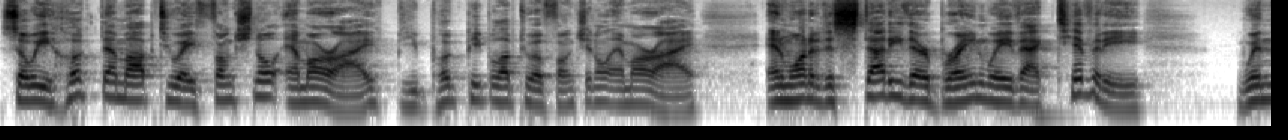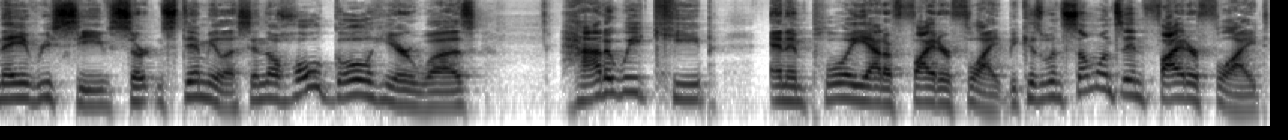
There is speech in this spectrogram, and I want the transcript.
So he hooked them up to a functional MRI. He hooked people up to a functional MRI and wanted to study their brainwave activity when they receive certain stimulus. And the whole goal here was how do we keep an employee out of fight or flight? Because when someone's in fight or flight,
